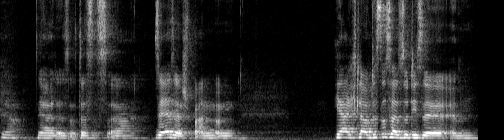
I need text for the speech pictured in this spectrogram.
Ja, ja das, das ist äh, sehr, sehr spannend und ja, ich glaube, das ist also diese, ähm,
